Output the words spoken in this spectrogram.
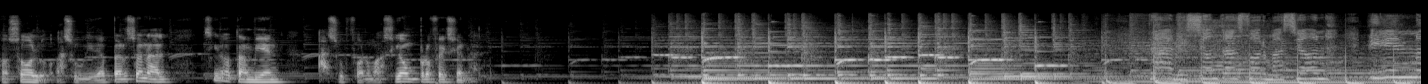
no solo a su vida personal, sino también a su formación profesional. canción y no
